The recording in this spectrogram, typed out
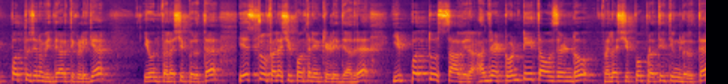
ಇಪ್ಪತ್ತು ಜನ ವಿದ್ಯಾರ್ಥಿಗಳಿಗೆ ಈ ಒಂದು ಫೆಲೋಶಿಪ್ ಇರುತ್ತೆ. ಎಷ್ಟು ಫೆಲೋಶಿಪ್ ಅಂತ ನೀವು ಕೇಳಿದ್ದೆ ಆದರೆ ಇಪ್ಪತ್ತು ಸಾವಿರ, ಅಂದರೆ ಟ್ವೆಂಟಿ ತೌಸಂಡು ಫೆಲೋಶಿಪ್ಪು ಪ್ರತಿ ತಿಂಗಳಿರುತ್ತೆ.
